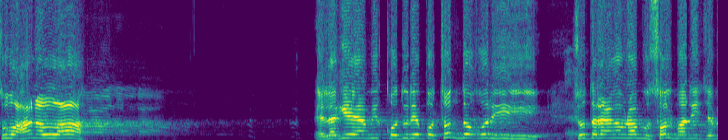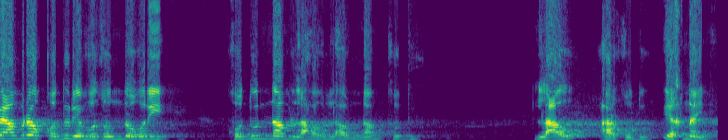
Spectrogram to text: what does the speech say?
সুবাহান আল্লাহ এলাগে আমি কদুরে পছন্দ করি। সুতরাং আমরা মুসলমান হিসেবে আমরাও কদুরে পছন্দ করি। খদুর নাম লাউ লাউর নাম খদু লাউ আর খদু এক নাই না।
